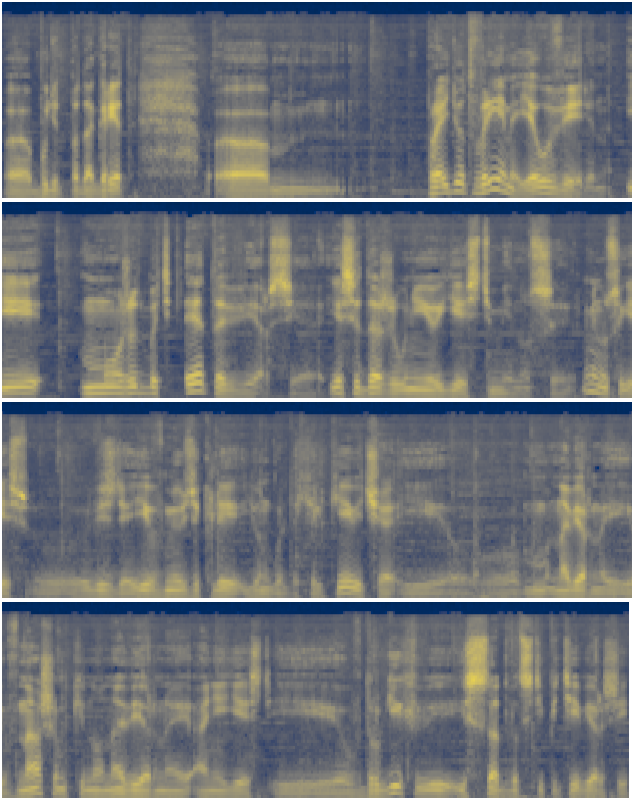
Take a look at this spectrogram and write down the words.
будет подогрет. Пройдет время, я уверен, и может быть, эта версия, если даже у нее есть минусы, минусы есть э, везде, и в мюзикле Юнгольда Хилькевича, и, э, наверное, и в нашем кино, наверное, они есть, и в других из 125 версий.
